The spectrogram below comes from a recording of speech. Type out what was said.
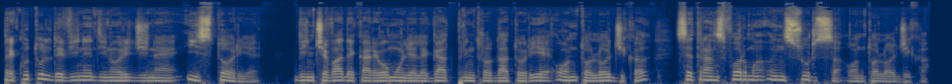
Trecutul devine din origine istorie, din ceva de care omul e legat printr-o datorie ontologică, se transformă în sursă ontologică.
